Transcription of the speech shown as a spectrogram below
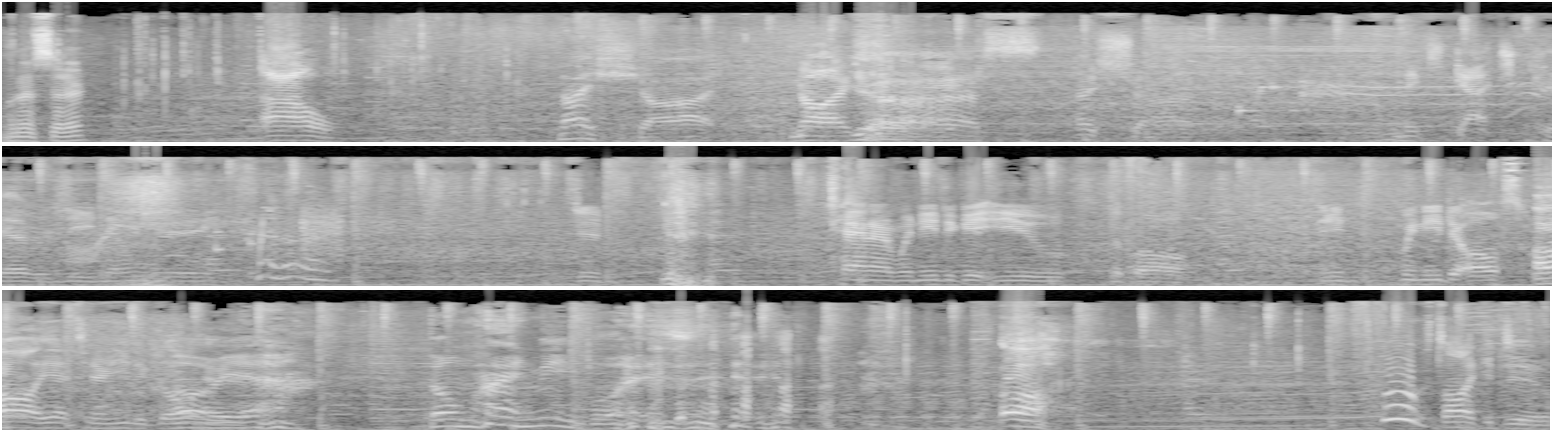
When I center. Ow. Nice shot. Nice. Yes. Nice shot. Nick's got you covered, dude. Don't worry. Dude. Tanner, we need to get you the ball. We need, we need to all score. Oh yeah, Tanner, you need to go. Oh, here. yeah. Don't mind me, boys. Oh. Whew, that's all I could do.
